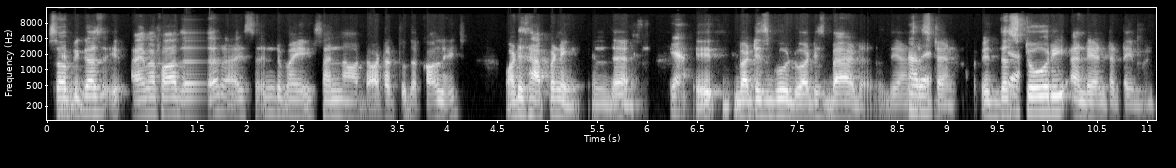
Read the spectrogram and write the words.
So because i'm a father i send my son or daughter to the college. What is happening in there Yeah. it, what is good what is bad they understand with the Yeah. story and the entertainment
